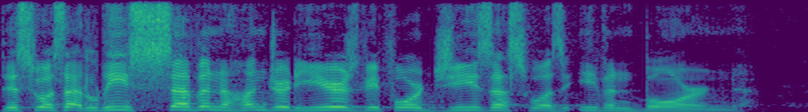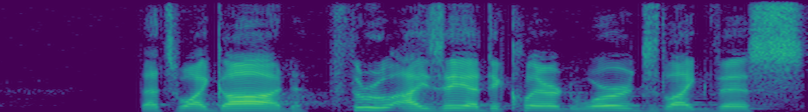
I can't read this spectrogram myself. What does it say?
This was at least 700 years before Jesus was even born. That's why God, through Isaiah, declared words like this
